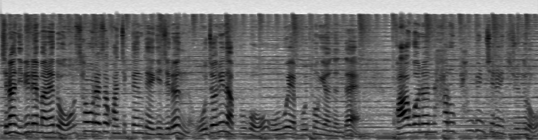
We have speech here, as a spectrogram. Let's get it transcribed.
지난 1일에만 해도 서울에서 관측된 대기질은 오전이 나쁘고 오후에 보통이었는데 과학원은 하루 평균치를 기준으로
